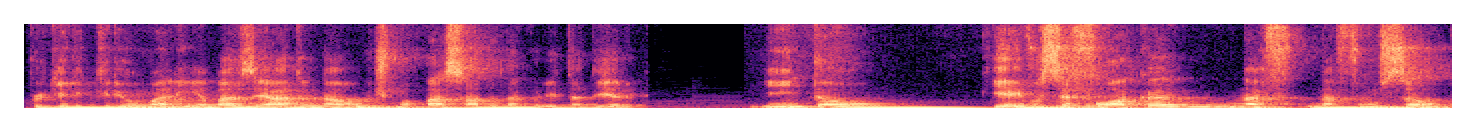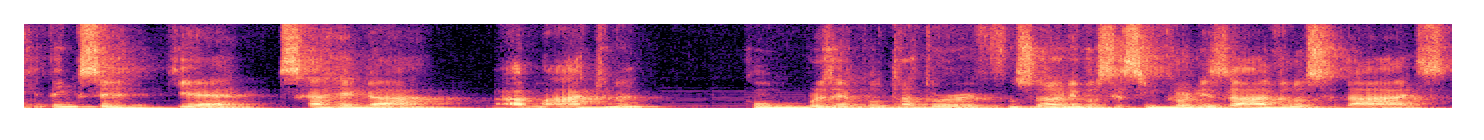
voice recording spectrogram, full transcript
porque ele criou uma linha baseada na última passada da colheitadeira. E então, e aí você foca na, na função que tem que ser, que é descarregar a máquina com, por exemplo, o trator funcionando, e você sincronizar velocidades.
